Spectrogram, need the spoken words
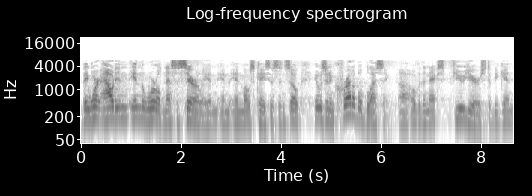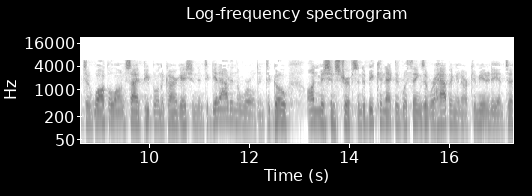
they weren't out in, in the world necessarily in, in, in most cases. And so it was an incredible blessing uh, over the next few years to begin to walk alongside people in the congregation and to get out in the world and to go on missions trips and to be connected with things that were happening in our community and to,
